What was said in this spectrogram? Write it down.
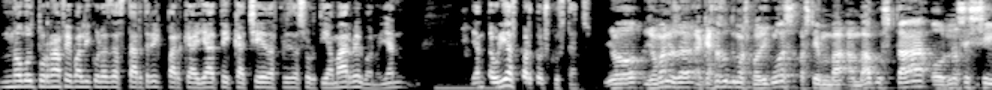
no vol tornar a fer pel·lícules de Star Trek perquè ja té caché després de sortir a Marvel. Bueno, hi ha, hi ha teories per tots costats. Jo, jo almenys, aquestes últimes pel·lícules, hòstia, em va, em va costar, o no sé si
